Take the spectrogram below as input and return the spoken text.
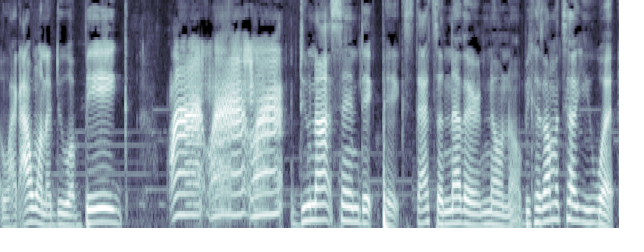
Like I want to do a big do not send dick pics. That's another no no because I'm gonna tell you what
